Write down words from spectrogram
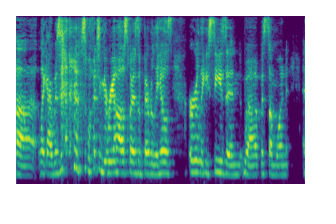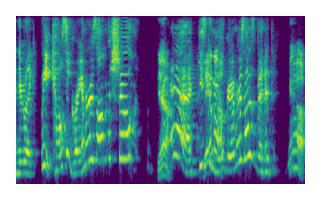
Uh, like I was, I was watching the Real Housewives of Beverly Hills early season well, with someone, and they were like, "Wait, Kelsey Grammer is on the show? Yeah, Yeah, he's Yeah. Camille Grammer's husband." yeah,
